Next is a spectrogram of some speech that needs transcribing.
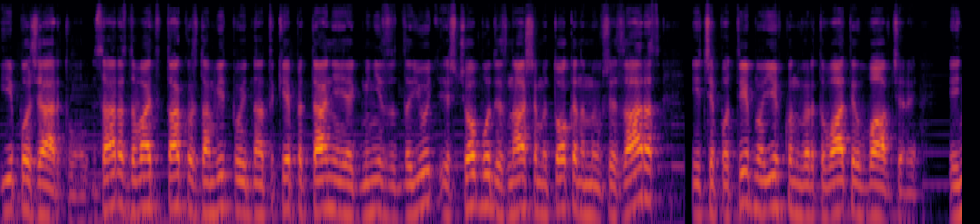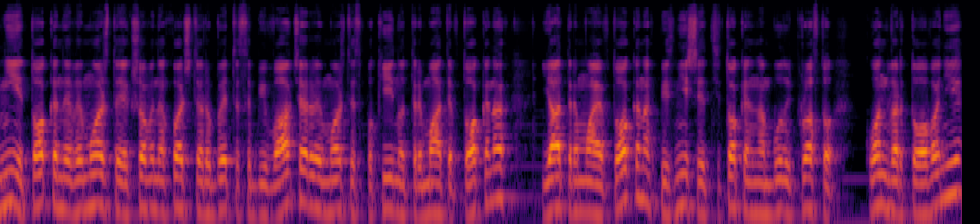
і пожертвував. Зараз давайте також дам відповідь на таке питання, як мені задають, що буде з нашими токенами вже зараз, і чи потрібно їх конвертувати в ваучери. І Ні, токени ви можете, якщо ви не хочете робити собі ваучер, ви можете спокійно тримати в токенах. Я тримаю в токенах. Пізніше ці токени нам будуть просто конвертовані,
